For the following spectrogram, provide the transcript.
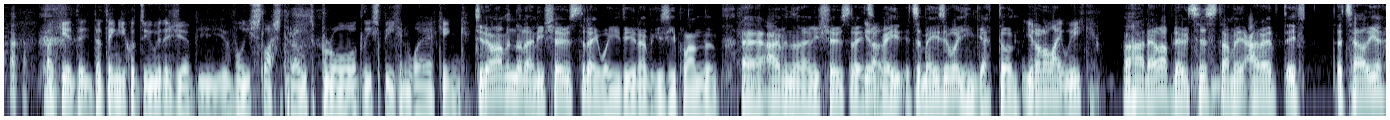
like you, the, the thing you could do with is your, your voice slash throat, broadly speaking, working. Do you know I haven't done any shows today? Well, you do know because you planned them. Uh, I haven't done any shows today. It's, ama- it's amazing what you can get done. You're on a light week. Oh, I know. I've noticed. I mean, I, if I tell you,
